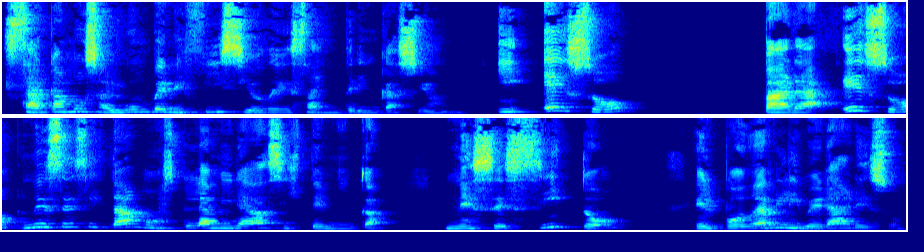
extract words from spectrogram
sacamos algún beneficio de esa intrincación. Y eso, para eso necesitamos la mirada sistémica necesito el poder liberar eso.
